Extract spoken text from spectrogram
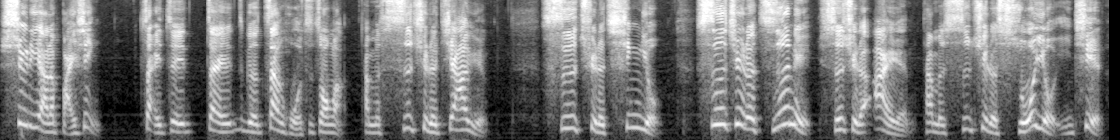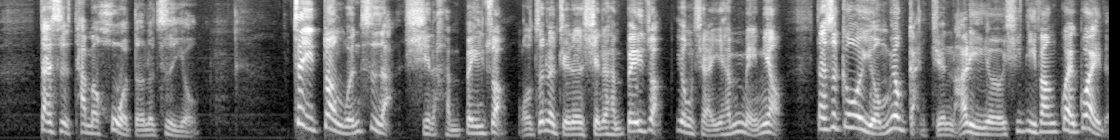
叙利亚的百姓在这在这个战火之中啊，他们失去了家园，失去了亲友，失去了子女，失去了爱人，他们失去了所有一切。但是他们获得了自由，这一段文字啊写的很悲壮，我真的觉得写的很悲壮，用起来也很美妙。但是各位有没有感觉哪里有些地方怪怪的？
